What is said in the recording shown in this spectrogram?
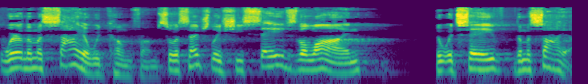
where the Messiah would come from. So essentially, she saves the line that would save the Messiah.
